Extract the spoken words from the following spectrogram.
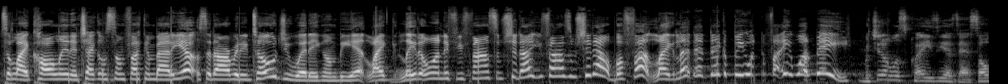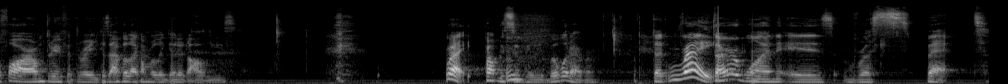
to like call in and check on some fucking body else that already told you where they gonna be at? Like later on, if you find some shit out, you find some shit out. But fuck, like let that nigga be what the fuck he want to be. But you know what's crazy is that so far I'm three for three because I feel like I'm really good at all these. Right, Probably good, but whatever. The Right. third one is respect.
